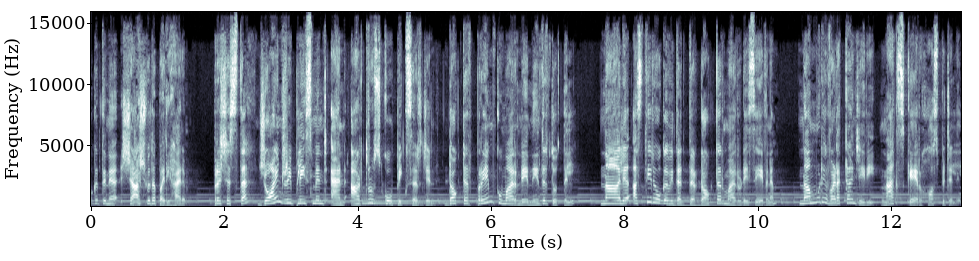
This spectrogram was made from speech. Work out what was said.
രോഗത്തിന് ശാശ്വത പരിഹാരം. പ്രശസ്ത joint replacement and arthroscopic surgeon doctor പ്രേംകുമാറിന്റെ നേതൃത്വത്തിൽ നാല് അസ്ഥിരോഗ വിദഗ്ധർ ഡോക്ടർമാരുടെ സേവനം നമ്മുടെ വടക്കാഞ്ചേരി മാക്സ് കെയർ ഹോസ്പിറ്റലിൽ.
